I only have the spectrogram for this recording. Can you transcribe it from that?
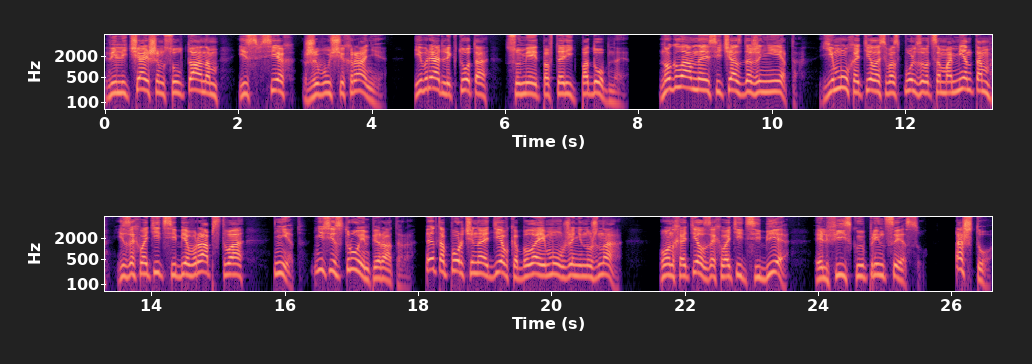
величайшим султаном из всех живущих ранее. И вряд ли кто-то сумеет повторить подобное. Но главное сейчас даже не это. Ему хотелось воспользоваться моментом и захватить себе в рабство... Нет, не сестру императора, эта порченная девка была ему уже не нужна. Он хотел захватить себе эльфийскую принцессу. А что?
